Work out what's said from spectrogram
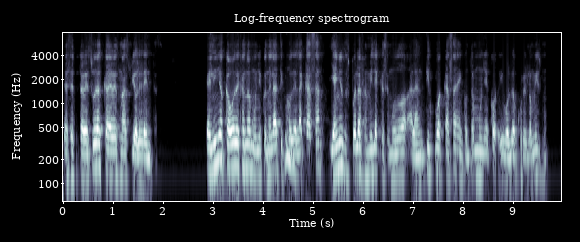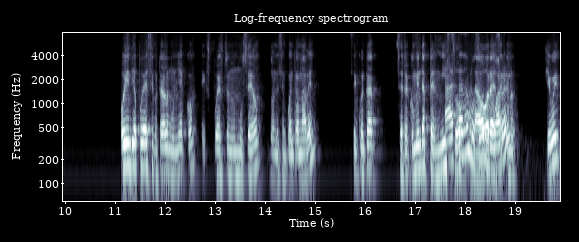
de hacer travesuras cada vez más violentas. El niño acabó dejando al muñeco en el ático de la casa y años después la familia que se mudó a la antigua casa encontró un muñeco y volvió a ocurrir lo mismo. Hoy en día puedes encontrar al muñeco expuesto en un museo donde se encuentra Anabel. Se encuentra, se recomienda permiso Ah, ¿está en el a la hora de sacarlo. Sí, güey.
